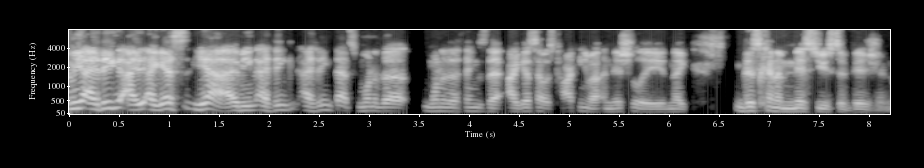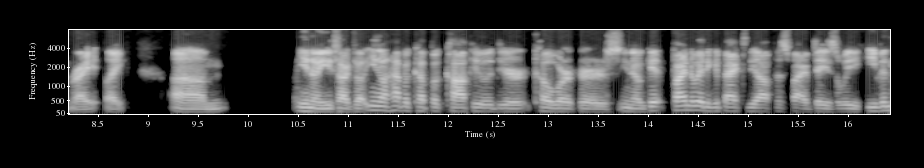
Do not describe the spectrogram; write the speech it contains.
mean, I think I, I, guess yeah. I mean, I think I think that's one of the one of the things that I guess I was talking about initially, and like this kind of misuse of vision, right? Like, um, you know you talked about you know have a cup of coffee with your coworkers you know get find a way to get back to the office five days a week even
